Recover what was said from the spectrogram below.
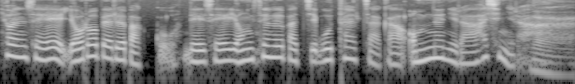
현세에 여러 배를 받고 내세에 영생을 받지 못할 자가 없느니라 하시니라. 네.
